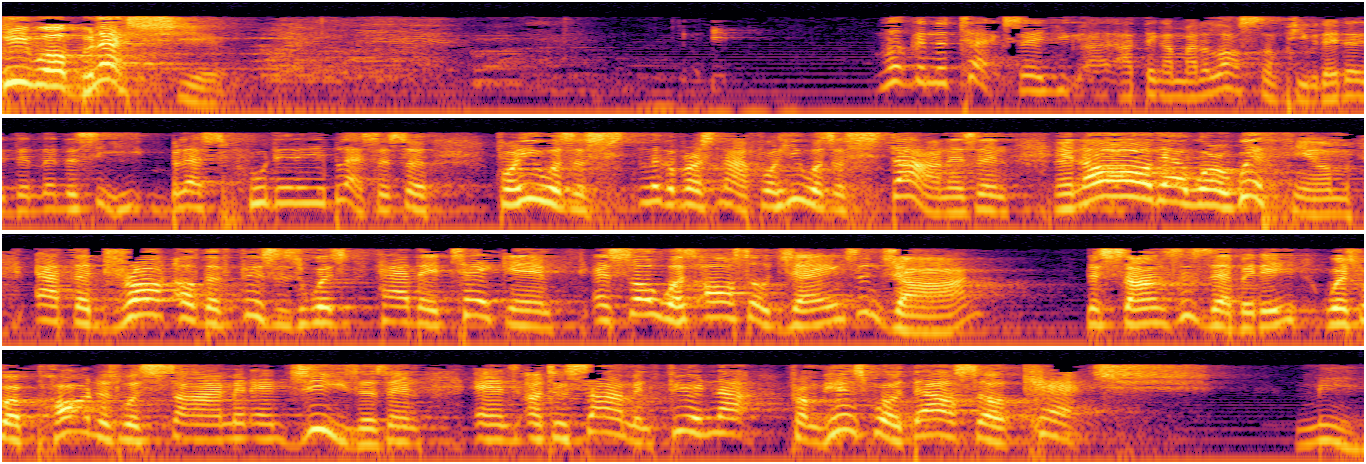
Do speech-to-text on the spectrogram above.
He will bless you. Look in the text. I think I might have lost some people. They, they, they, let's see. He blessed. Who did he bless? So, for he was a, look at verse nine. For he was astonished, and, and all that were with him at the draught of the fishes which had they taken, and so was also James and John the sons of Zebedee, which were partners with Simon and Jesus, and, and unto Simon, Fear not, from henceforth thou shalt catch men.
